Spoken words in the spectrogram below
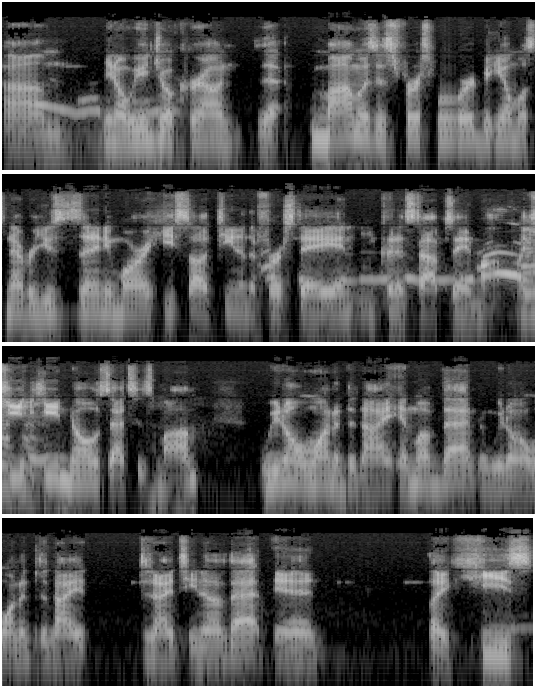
um, you know, we joke around that mom was his first word, but he almost never uses it anymore. He saw Tina the first day and he couldn't stop saying mom. Like he, he knows that's his mom. We don't want to deny him of that. And we don't want to deny, deny Tina of that. And like, he's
